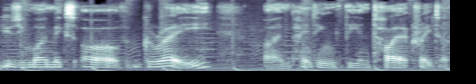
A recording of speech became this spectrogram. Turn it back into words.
Using my mix of grey, I'm painting the entire crater.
